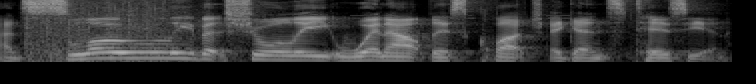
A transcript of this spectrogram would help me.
and slowly but surely win out this clutch against Tizian.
